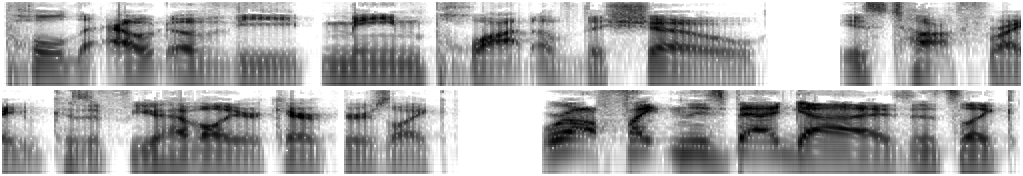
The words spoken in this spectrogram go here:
pulled out of the main plot of the show is tough, right? Because if you have all your characters like we're out fighting these bad guys, and it's like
